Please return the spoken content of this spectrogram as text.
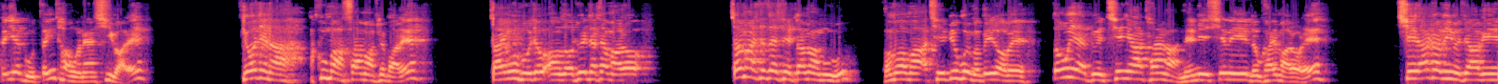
တရက်ကိုသိန်းထောင်ဝန်တန်းရှိပါတယ်။ပြောချင်တာအခုမှစမှဖြစ်ပါတယ်။တိုင်းမှုဗိုလ်ချုပ်အောင်စောထွေးလက်ထက်မှာတော့တမ88တမမှုကိုဗမာမှာအခြေပြုခွင့်မပေးတော့ပဲ၃ရက်အတွင်းချင်းညာထမ်းကနေမြေရှင်းလင်းလုပ်ခိုင်းมาတော့တယ်။ခြေသားထွက်ပြီးမကြခင်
